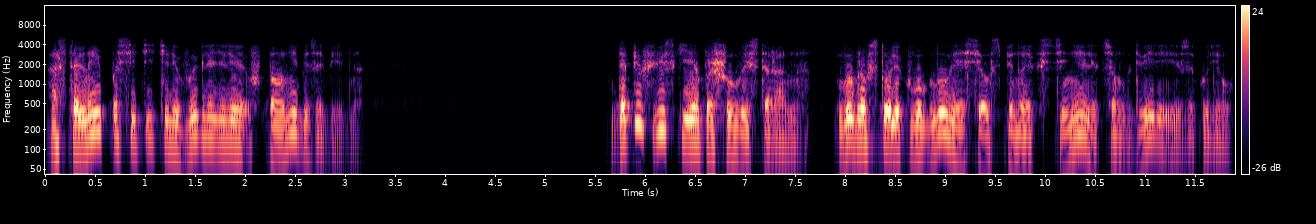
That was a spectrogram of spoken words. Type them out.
остальные посетители выглядели вполне безобидно. Допив виски, я прошел в ресторан. Выбрав столик в углу, я сел спиной к стене, лицом к двери и закурил.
